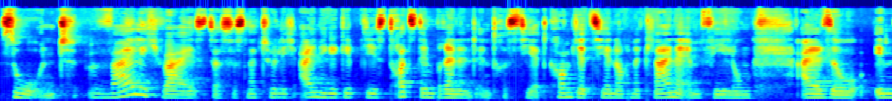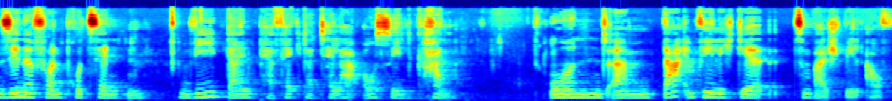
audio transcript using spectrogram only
So, und weil ich weiß, dass es natürlich einige gibt, die es trotzdem brennend interessiert, kommt jetzt hier noch eine kleine Empfehlung. Also im Sinne von Prozenten, wie dein perfekter Teller aussehen kann. Und ähm, da empfehle ich dir zum Beispiel auf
